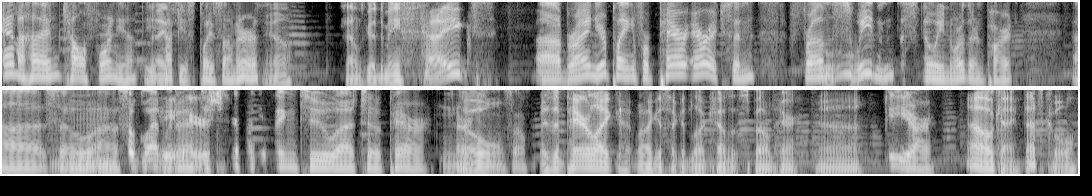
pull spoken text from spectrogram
Anaheim, California, the Nice. happiest place on earth. Yeah, sounds good to me. Hikes. Uh, Brian, you're playing for Per Eriksson from Sweden, the snowy northern part. Uh, so uh, so glad we don't have to ship anything to uh, to Per Eriksson. No, So is it pear like? Well, I guess I could look. How's it spelled here? Uh, P E R. oh, okay, that's cool.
